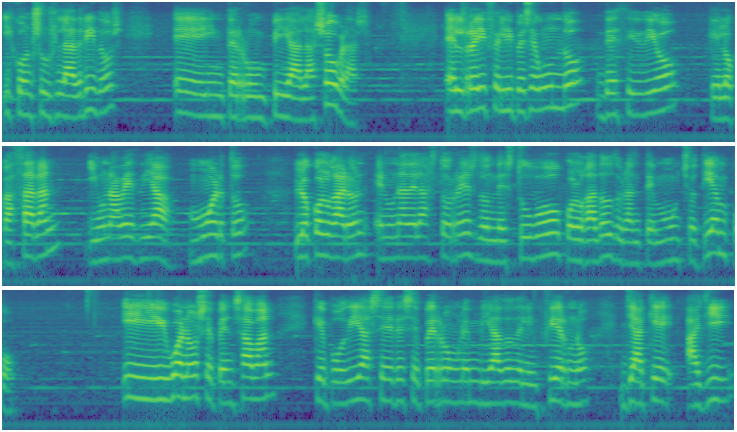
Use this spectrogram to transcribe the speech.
y con sus ladridos e interrumpía las obras. El rey Felipe II decidió que lo cazaran y una vez ya muerto, lo colgaron en una de las torres donde estuvo colgado durante mucho tiempo. Y bueno, se pensaban que podía ser ese perro un enviado del infierno, ya que allí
